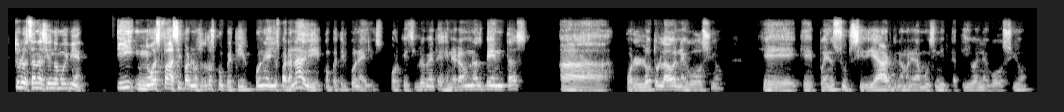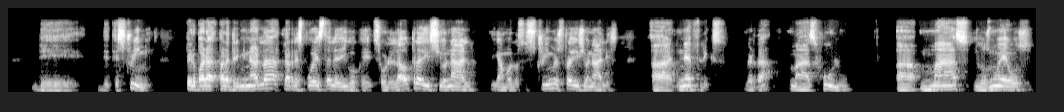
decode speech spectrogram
Entonces lo están haciendo muy bien. Y no es fácil para nosotros competir con ellos, para nadie competir con ellos, porque simplemente generan unas ventas uh, por el otro lado del negocio que, que, pueden subsidiar de una manera muy significativa el negocio de, de, streaming. Pero para, para terminar la, la, respuesta, le digo que sobre el lado tradicional, digamos, los streamers tradicionales, uh, Netflix, ¿verdad? Más Hulu, uh, más los nuevos,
